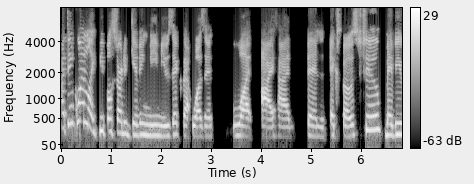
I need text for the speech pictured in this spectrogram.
I think when like people started giving me music that wasn't what I had been exposed to, maybe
